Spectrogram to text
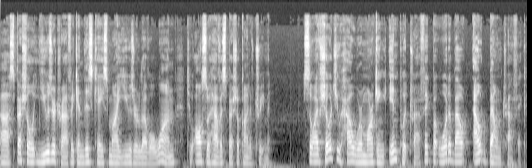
uh, special user traffic, in this case my user level 1, to also have a special kind of treatment. So I've showed you how we're marking input traffic, but what about outbound traffic?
